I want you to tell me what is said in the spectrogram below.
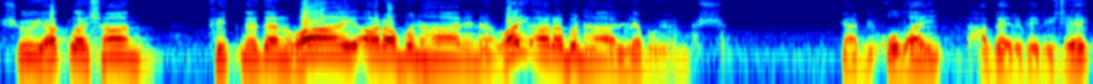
Şu yaklaşan fitneden vay Arap'ın haline, vay Arap'ın haline buyurmuş. Yani bir olay haber verecek.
